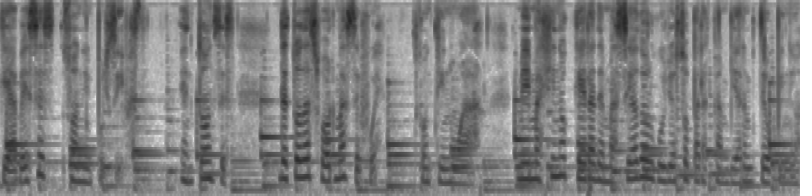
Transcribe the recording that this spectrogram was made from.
que a veces son impulsivas. Entonces, de todas formas se fue. Continúa. Me imagino que era demasiado orgulloso para cambiar de opinión,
